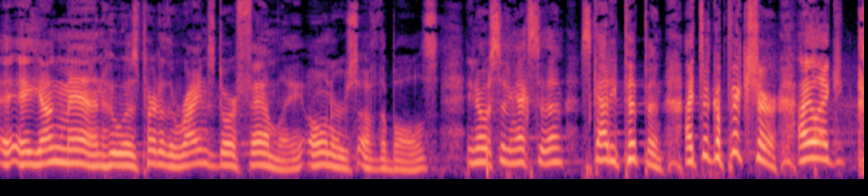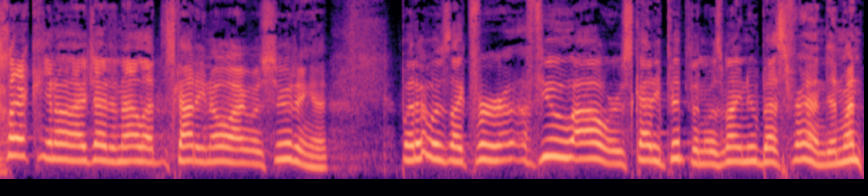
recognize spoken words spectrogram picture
a, young man who was part of the Reinsdorf family, owners of the Bulls. You know, was sitting next to them? Scottie Pippen. I took a picture. I like click, you know, I tried to not let Scottie know I was shooting it. But it was like for a few hours, Scottie Pippen was my new best friend. And when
